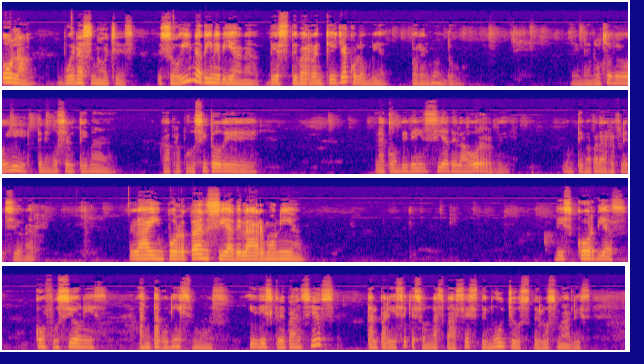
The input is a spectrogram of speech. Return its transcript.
Hola, buenas noches. Soy Nadine Viana desde Barranquilla, Colombia, para el mundo. En la noche de hoy tenemos el tema a propósito de la convivencia de la orbe, un tema para reflexionar. La importancia de la armonía. Discordias, confusiones, antagonismos y discrepancias tal parece que son las bases de muchos de los males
